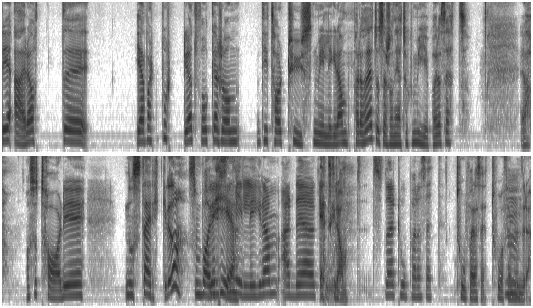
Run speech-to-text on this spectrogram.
det er at uh, jeg har vært borti at folk er sånn De tar 1000 milligram Paracet, og så er det sånn Jeg tok mye Paracet. Ja. Og så tar de noe sterkere, da, som bare 1000 heter milligram er det to, Ett gram. Så det er to Paracet. to Paracet, to av 500.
